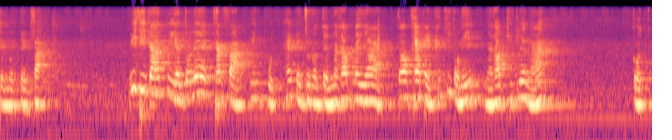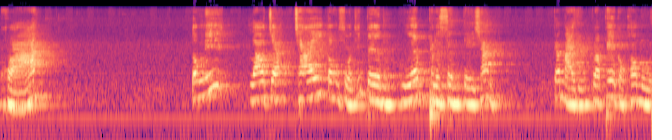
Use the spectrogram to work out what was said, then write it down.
จำนวนเต็มซะวิธีการเปลี่ยนตัวเลขทางฝั่ง Input ให้เป็นจำนวนเต็มนะครับ ไม่ยากก็แค่ไปคลิกที่ตัวนี้นะครับ คลิกเรื่องนะ กดขวา ตรงนี้เราจะใช้ตรงส่วนที่เป็น representation ก็หมายถึงประเภทของข้อมูล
